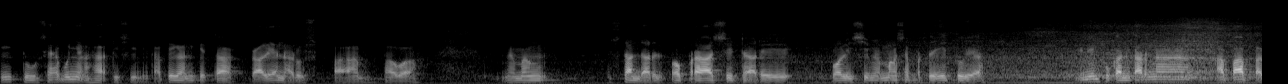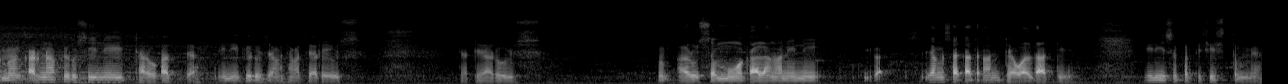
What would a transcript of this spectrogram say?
itu saya punya hak di sini. Tapi kan kita kalian harus paham bahwa memang standar operasi dari polisi memang seperti itu ya. Ini bukan karena apa-apa memang karena virus ini darurat ya. Ini virus yang sangat serius. Jadi harus harus semua kalangan ini yang saya katakan di awal tadi ini seperti sistem ya.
